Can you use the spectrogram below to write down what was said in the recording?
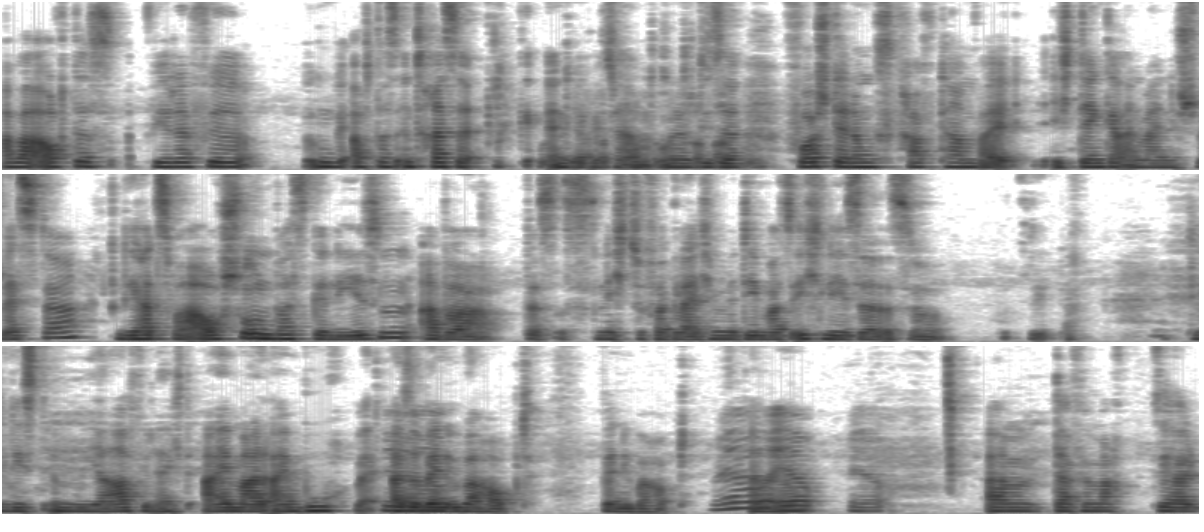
Aber auch, dass wir dafür irgendwie auch das Interesse Und ja, entwickelt auch haben oder diese. Vorstellungskraft haben, weil ich denke an meine Schwester, die hat zwar auch schon was gelesen, aber das ist nicht zu vergleichen mit dem, was ich lese. Also sie, die liest im Jahr vielleicht einmal ein Buch, also Ja. wenn überhaupt. Wenn überhaupt. Ja, Also- ja, ja. Ähm, dafür macht sie halt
